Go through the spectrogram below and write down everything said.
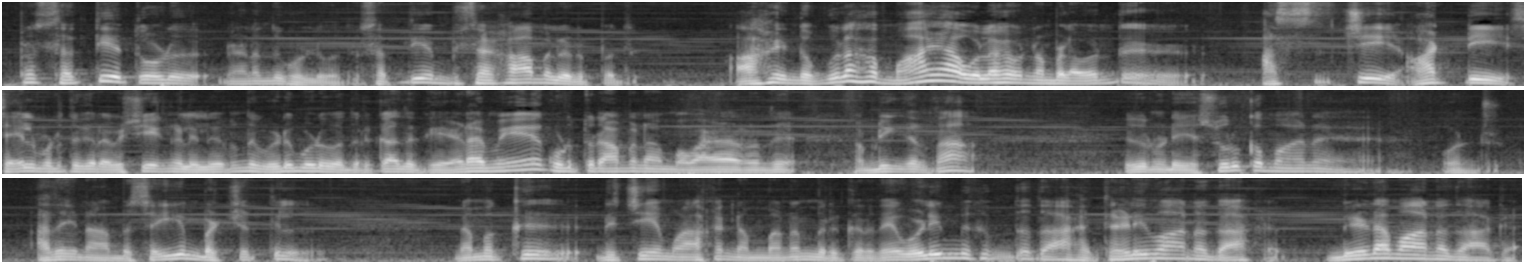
அப்புறம் சத்தியத்தோடு நடந்து கொள்வது சத்தியம் பிசகாமல் இருப்பது. ஆக இந்த உலக மாயா உலகம் நம்மளை வந்து அசிச்சு ஆட்டி செயல்படுத்துகிற விஷயங்களிலிருந்து விடுபடுவதற்கு அதுக்கு இடமே கொடுத்துடாமல் நாம் வாழறது அப்படிங்கிறது தான் இதனுடைய சுருக்கமான ஒன்று. அதை நாம் செய்யும் பட்சத்தில் நமக்கு நிச்சயமாக நம் மனம் இருக்கிறதே ஒளிமிகுந்ததாக தெளிவானதாக திடமானதாக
